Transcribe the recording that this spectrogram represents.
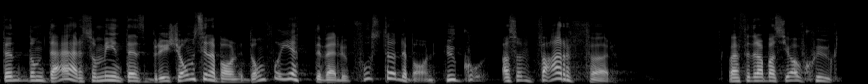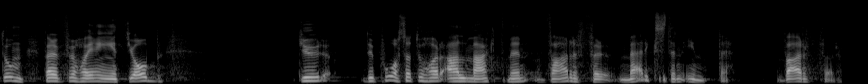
den, de där som inte ens bryr sig om sina barn, de får jätteväluppfostrade barn. Hur, alltså varför? Varför drabbas jag av sjukdom? Varför har jag inget jobb? Gud, du påstår att du har all makt, men varför märks den inte? Varför?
